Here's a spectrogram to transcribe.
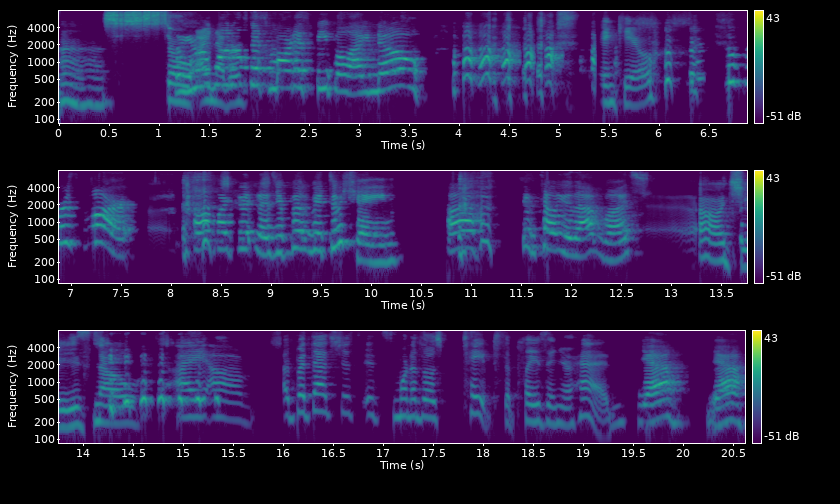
Mm-hmm. So, so, you're I one never... of the smartest people I know. Thank you. super smart oh my goodness, you put me to shame. Uh, can tell you that much. Oh geez, no. I um but that's just it's one of those tapes that plays in your head. Yeah, yeah.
